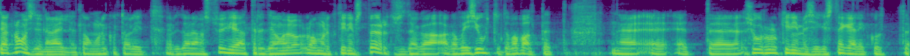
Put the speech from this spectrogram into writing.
diagnoosideni välja, et loomulikult olid, olid olemas psühhiaatrid ja loomulikult inimesed pöördusid, aga, aga võis juhtuda vabalt, et, et suur hulk inimesi, kes tegelikult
